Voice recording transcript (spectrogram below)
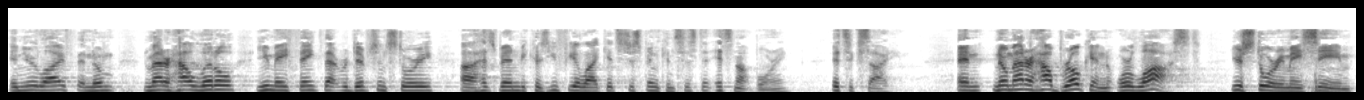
in your life, and no, no matter how little you may think that redemption story uh, has been because you feel like it's just been consistent, it's not boring. It's exciting. And no matter how broken or lost your story may seem,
